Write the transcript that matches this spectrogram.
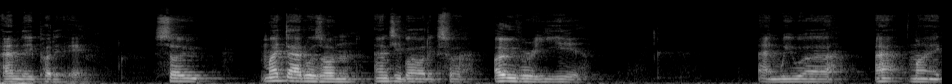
and they put it in. So my dad was on antibiotics for over a year. And we were at my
